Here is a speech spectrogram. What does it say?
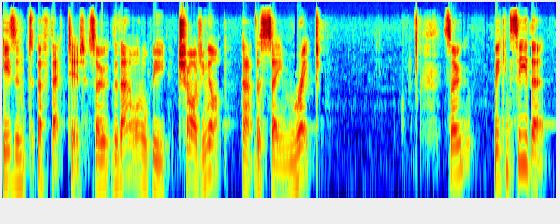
isn't affected. So that one will be charging up at the same rate. So we can see that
